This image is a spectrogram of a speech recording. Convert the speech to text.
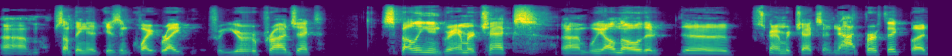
um, something that isn't quite right for your project spelling and grammar checks. Um, we all know that the grammar checks are not perfect, but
